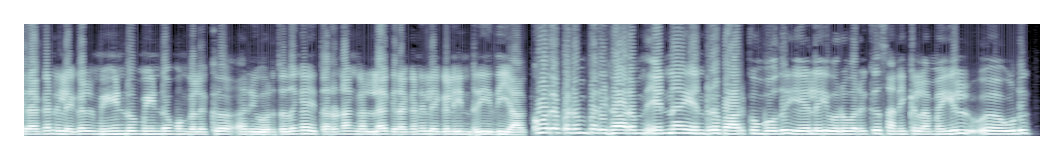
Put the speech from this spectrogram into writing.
கிரகநிலைகள் மீண்டும் மீண்டும் உங்களுக்கு அறிவுறுத்துதுங்க. இத்தருணங்கள்ல கிரகநிலைகளின் ரீதியாக கூறப்படும் பரிகாரம் என்ன என்று பார்க்கும்போது ஏழை ஒருவருக்கு சனிக்கிழமையில் உடுத்த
